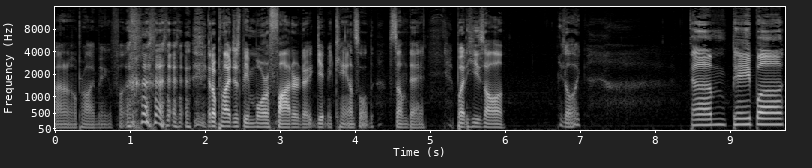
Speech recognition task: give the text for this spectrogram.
I don't know, probably make it fun. It'll probably just be more fodder to get me canceled someday. But he's all he's all like Some people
